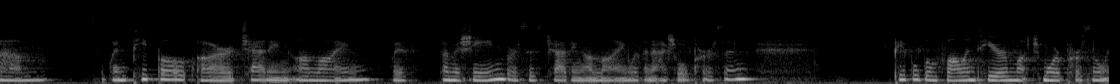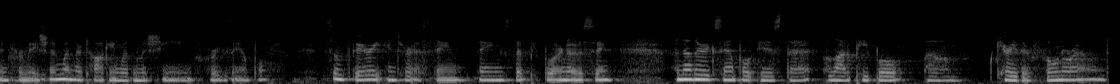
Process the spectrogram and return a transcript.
um, when people are chatting online with a machine versus chatting online with an actual person. People will volunteer much more personal information when they're talking with a machine, for example. Some very interesting things that people are noticing. Another example is that a lot of people um, carry their phone around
